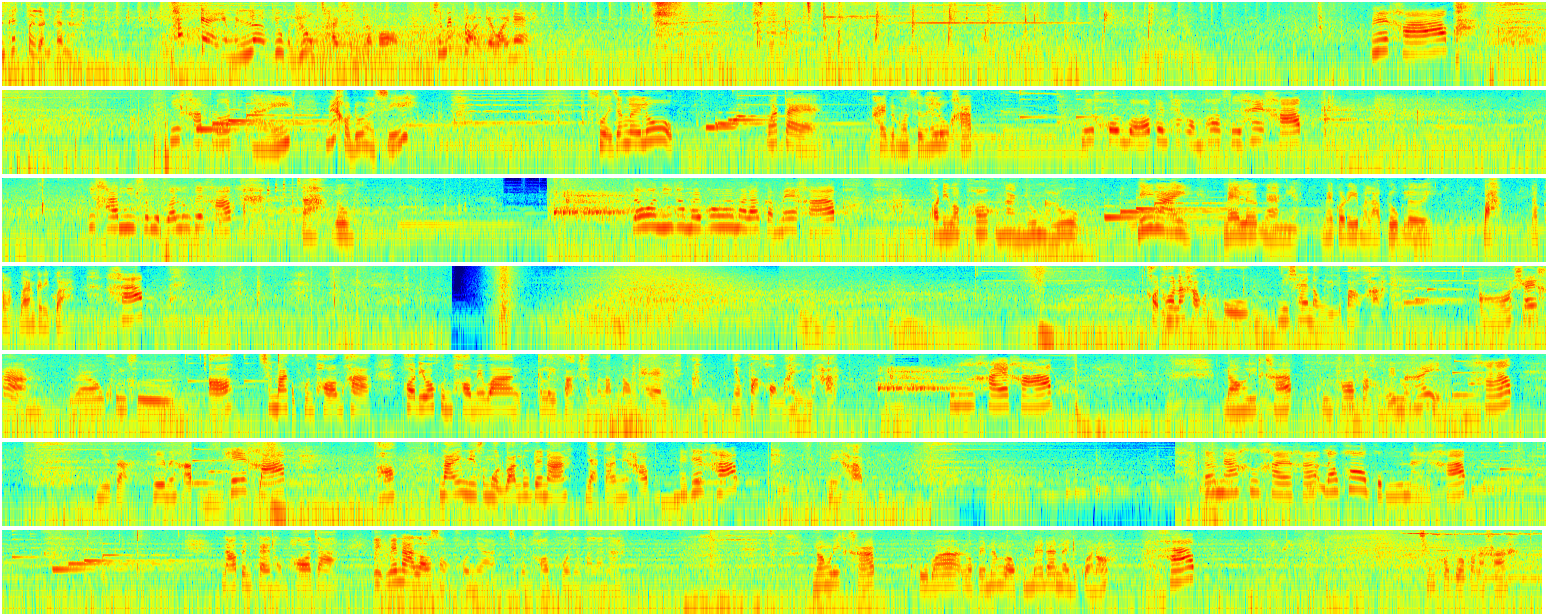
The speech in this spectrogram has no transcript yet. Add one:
ฉันแค่เตือนกันนะ ถ้าแกยังไม่เลิกยุ่งกับลูกชายฉันอีกแล้วก็ ฉันไม่ปล่อยแกไว้แน่ แม่ครับ นี่ครับรถ ไหน แม่ขอดูหน่อยสิ สวยจังเลยลูก ว่าแต่ใครเป็นคนซื้อให้ลูกครับ มีคนบอกว่าเป็นแฟนของพ่อซื้อให้ครับ นี่ครับมีสมุดวาดรูปด้วยครับ จ้ะลูก แล้ววันนี้ทำไมพ่อไม่มารับกับแม่ครับ พอดีว่าพ่อเขางานยุ่งนะลูก นี่ไง แม่เลิกงานเนี่ย แม่ก็รีบมารับลูกเลยไป่ะเรากลับบ้านกันดีกว่า ครับ ขอโทษนะคะคุณครู นี่ใช่น้องลีหรือเปล่าคะ อ๋อใช่ค่ะ แล้วคุณคือ อ๋อ ฉันมากับคุณพร้อมค่ะ พอดีว่าคุณพร้อมไม่ว่าง ก็เลยฝากฉันมารับน้องแทนอะยังฝากของมาให้อีกนะคะ คุณคือใครครับ น้องลิศครับ คุณพ่อฝากของเล่นมาให้ ครับ นี่จ้ะเท่ไหมครับ เท่ครับอ๋อนายยังมีสมุดวาดรูปด้วยนะ อยากได้ไหมครับไม่ได้ครับ นี่ครับ น้าคือใครครับ แล้วพ่อผมอยู่ไหนครับ น้าเป็นแฟนของพ่อจ้ะ อีกไม่นานเราสองคนเนี่ยจะเป็นครอบครัวเดียวกันแล้วนะ น้องลิศครับ ครูว่าเราไปนั่งรอคุณแม่ด้านในดีกว่าเนาะ ครับ ฉันขอตัวก่อนนะคะค่ะ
